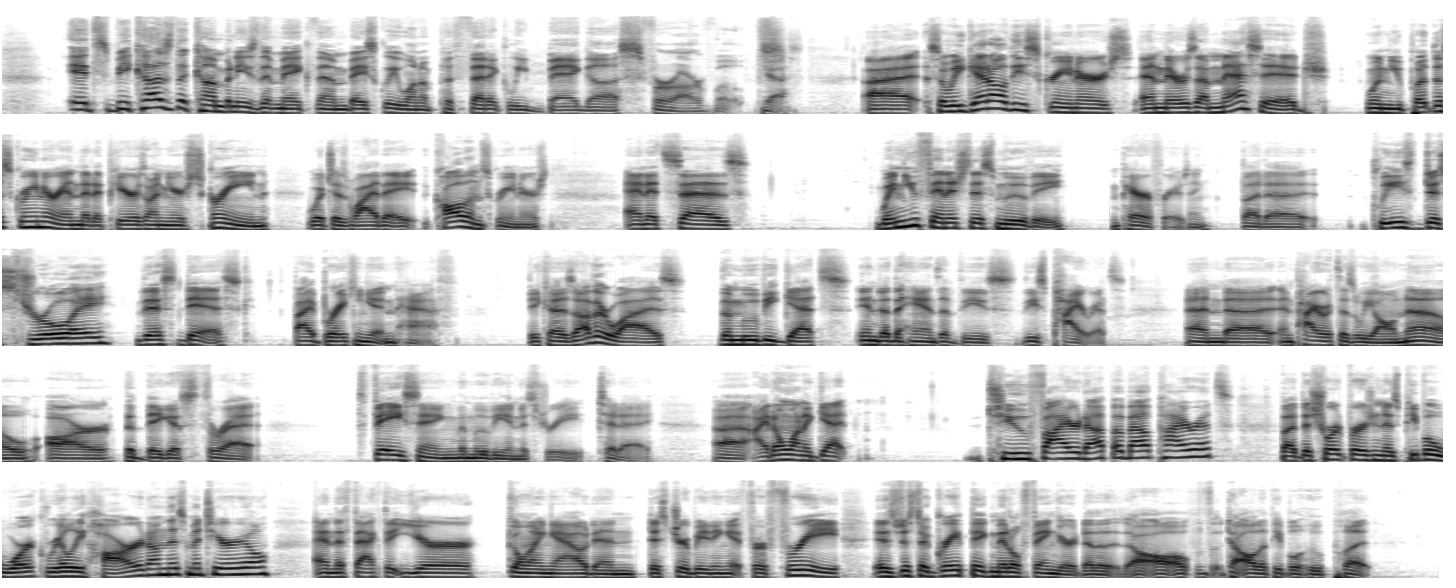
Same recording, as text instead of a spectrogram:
It's because the companies that make them basically want to pathetically beg us for our votes. Yes. Uh, so we get all these screeners, and there's a message when you put the screener in that appears on your screen, which is why they call them screeners. And it says, when you finish this movie, I'm paraphrasing, but uh, please destroy this disc by breaking it in half. Because otherwise, the movie gets into the hands of these these pirates. And uh, and pirates, as we all know, are the biggest threat facing the movie industry today. Uh, I don't want to get too fired up about pirates, but the short version is people work really hard on this material, and the fact that you're going out and distributing it for free is just a great big middle finger to the, all to all the people who put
